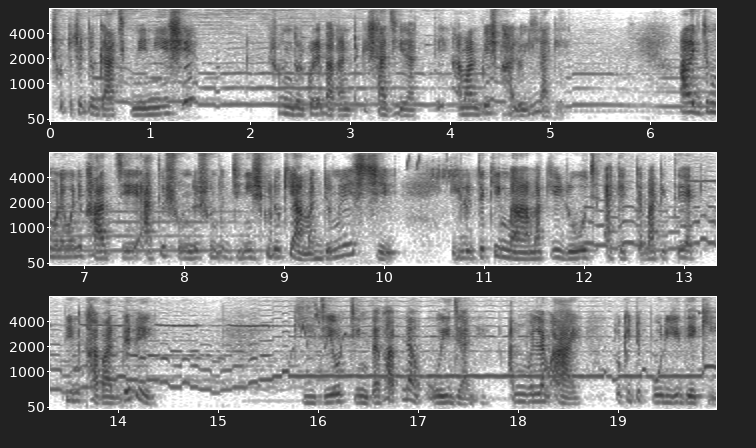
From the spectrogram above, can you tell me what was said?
ছোট ছোট গাছ কিনে নিয়ে এসে সুন্দর করে বাগানটাকে সাজিয়ে রাখতে আমার বেশ ভালোই লাগে। আরেকজন মনে মনে ভাবছে, এত সুন্দর সুন্দর জিনিসগুলো কি আমার জন্য এসছে? এগুলোতে কি মা আমাকে রোজ এক একটা বাটিতে এক দিন খাবার দেবে? কি যে ওর চিন্তা ভাবনা ওই জানে। আমি বললাম, আয়, তোকে একটু পরিয়ে দেখি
